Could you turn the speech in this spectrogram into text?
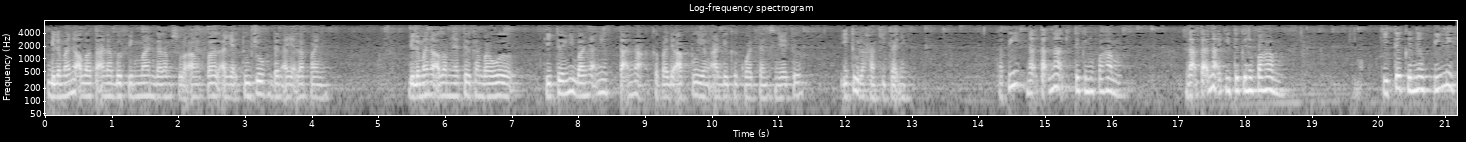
Bila mana Allah Ta'ala berfirman dalam surah Al-Anfal ayat 7 dan ayat 8 Bila mana Allah menyatakan bahawa Kita ini banyaknya tak nak kepada apa yang ada kekuatan senjata Itulah hakikatnya Tapi nak tak nak kita kena faham. Nak tak nak kita kena faham. Kita kena pilih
